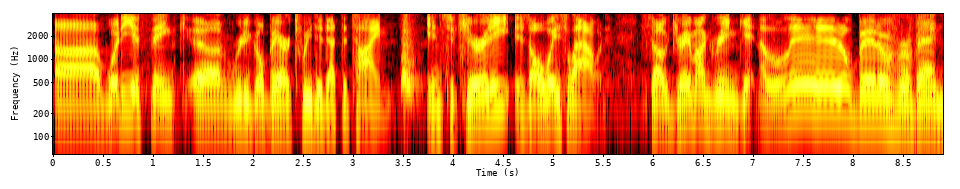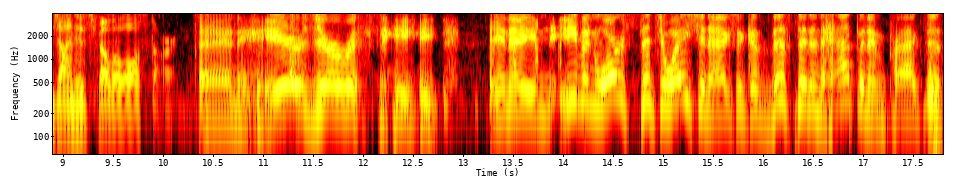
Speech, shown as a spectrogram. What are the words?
uh, what do you think uh, Rudy Gobert tweeted at the time? Insecurity is always loud. So Draymond Green getting a little bit of revenge on his fellow All Star. And here's your receipt. In an even worse situation, actually, because this didn't happen in practice.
